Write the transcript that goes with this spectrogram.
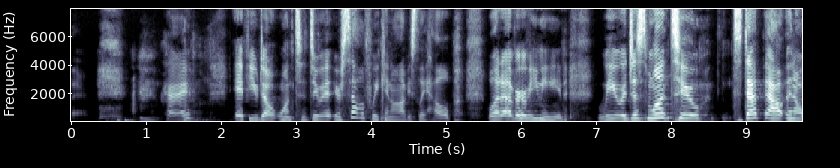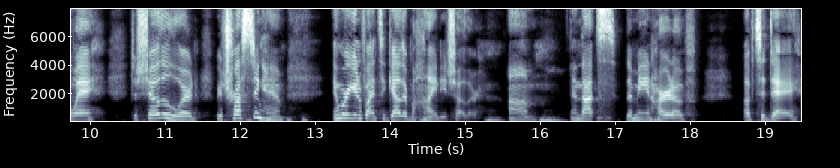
there. Okay? If you don't want to do it yourself, we can obviously help. Whatever we need. We would just want to step out in a way to show the Lord we're trusting Him and we're unified together behind each other. Um, and that's the main heart of, of today.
